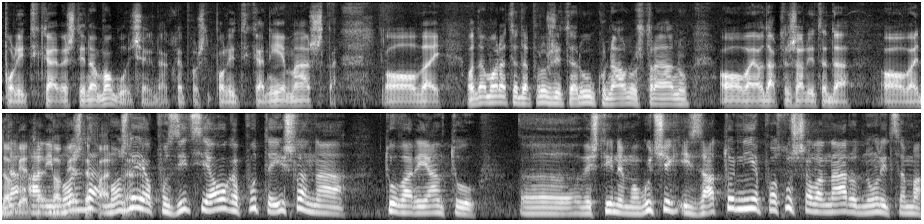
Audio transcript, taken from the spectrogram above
politika je veština mogućeg, dakle, pošto politika nije mašta, ovaj, onda morate da pružite ruku na onu stranu ovaj, odakle želite da ovaj, Da, dobijete, ali dobijete možda, partnera. možda je opozicija ovoga puta išla na tu varijantu e, veštine mogućeg i zato nije poslušala narod na ulicama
